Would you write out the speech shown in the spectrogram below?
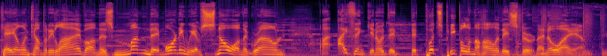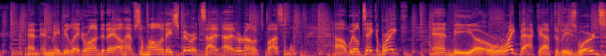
Cail and Company Live on this Monday morning. We have snow on the ground. I, I think you know it, it puts people in the holiday spirit. I know I am, and and maybe later on today I'll have some holiday spirits. I I don't know. It's possible. Uh, we'll take a break and be uh, right back after these words.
